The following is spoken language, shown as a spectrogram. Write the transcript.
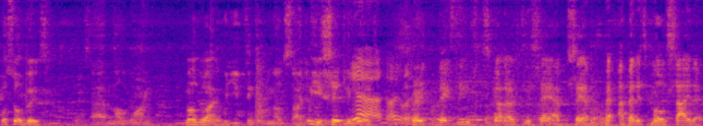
What sort of booze? uh, mulled wine. Mulled wine. Well, you'd think it would be mulled cider. Well, you wouldn't certainly Yeah, would. I would. Very next thing Scott I was going to say, I'd say, I bet, I bet it's mulled cider.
